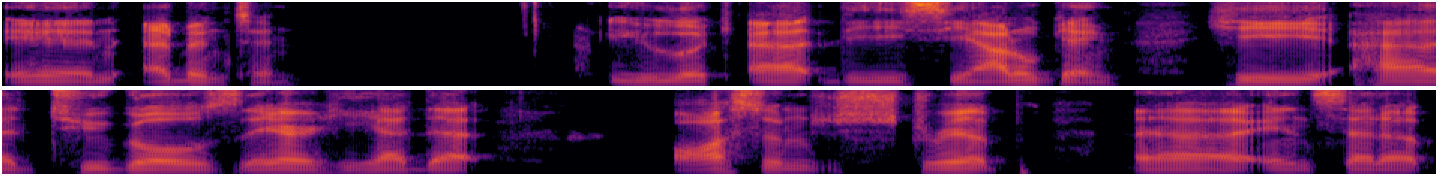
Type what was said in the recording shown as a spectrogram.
in edmonton you look at the Seattle game, he had two goals there. He had that awesome strip uh, and set up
